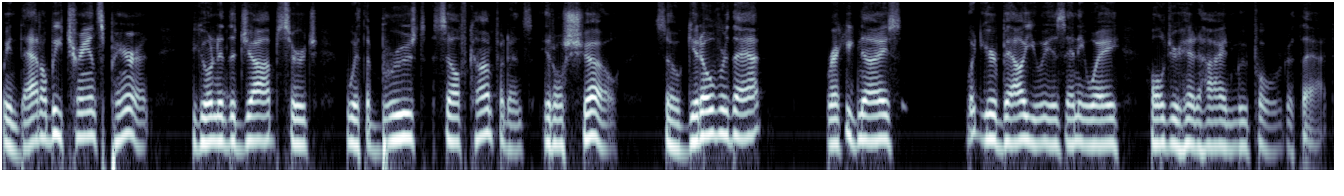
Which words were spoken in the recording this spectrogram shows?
I mean, that'll be transparent. If you go into the job search with a bruised self confidence, it'll show. So get over that. Recognize what your value is anyway hold your head high and move forward with that.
